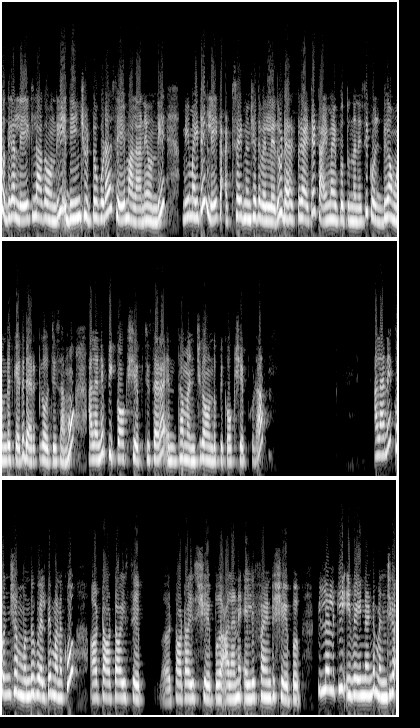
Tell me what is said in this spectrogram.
కొద్దిగా లేక్ లాగా ఉంది. దీని చుట్టూ కూడా సేమ్ అలానే ఉంది. మేమైతే లేక్ అట్ సైడ్ నుంచి అయితే వెళ్ళలేదు. డైరెక్ట్గా అయితే టైం అయిపోతుంది అనేసి కొద్దిగా ముందరికి అయితే డైరెక్ట్గా వచ్చేసాము. అలానే పికాక్ షేప్ చూసారా? ఎంత మంచిగా ఉందో పికాక్ షేప్ కూడా. అలానే కొంచెం ముందుకు వెళ్తే మనకు టాటాయిస్ షేప్ టాటాయిస్ షేప్ అలానే ఎలిఫెంట్ షేప్ పిల్లలకి ఇవి ఏంటంటే మంచిగా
